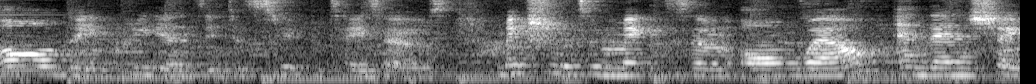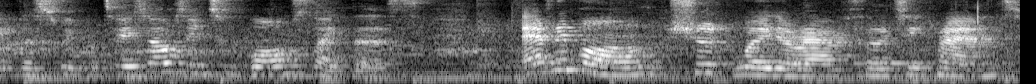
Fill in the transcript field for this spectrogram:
All the ingredients into sweet potatoes. Make sure to mix them all well and then shape the sweet potatoes into balls like this. Every ball should weigh around 30 grams.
